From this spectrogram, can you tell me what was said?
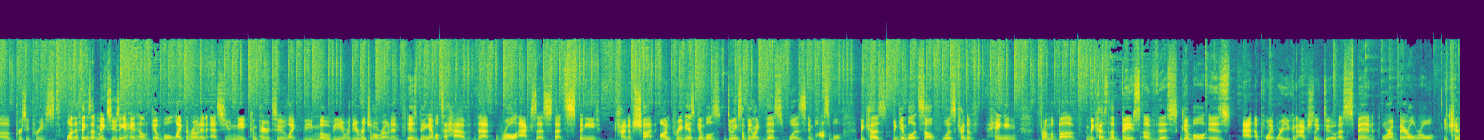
of Percy Priest. One of the things that makes using a handheld gimbal like the Ronin S unique compared to like the Movi or the original Ronin is being able to have that roll axis, that spinny kind of shot. On previous gimbals, doing something like this was impossible because the gimbal itself was kind of hanging from above. Because the base of this gimbal is at a point where you can actually do a spin or a barrel roll, you can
